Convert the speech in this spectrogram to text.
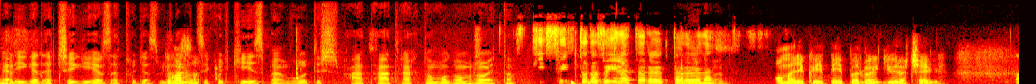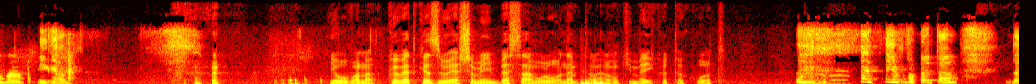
elégedettségi érzet, hogy az úgy De látszik, az... hogy kézben volt, és át, átrágtam magam rajta. Kiszívtad az életerőt belőle. Amerikai paperback gyűrötség. Aha, igen. Jó van, a következő esemény beszámoló, nem találom ki melyik ötök volt. Én voltam, de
